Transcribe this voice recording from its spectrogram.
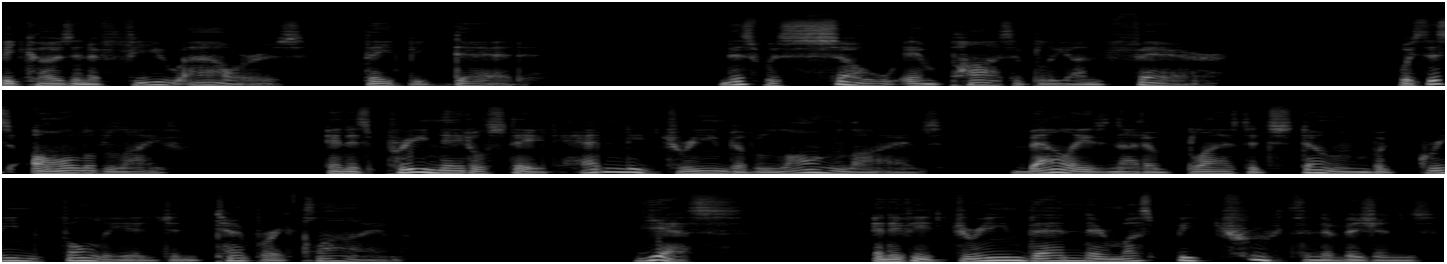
because in a few hours they'd be dead. This was so impossibly unfair. Was this all of life? In his prenatal state, hadn't he dreamed of long lives, valleys not of blasted stone, but green foliage and temperate clime? Yes, and if he dreamed then there must be truth in the visions.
